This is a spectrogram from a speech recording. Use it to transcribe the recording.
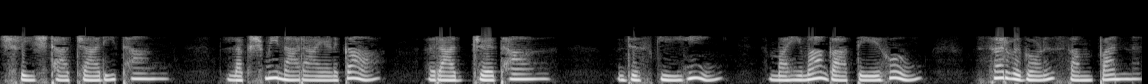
श्रेष्ठाचारी था। लक्ष्मी नारायण का राज्य था। जिसकी ही महिमा गाते हो, सर्वगुण संपन्न।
